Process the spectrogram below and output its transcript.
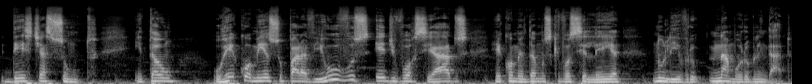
deste assunto. Então, o recomeço para viúvos e divorciados, recomendamos que você leia no livro Namoro Blindado.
